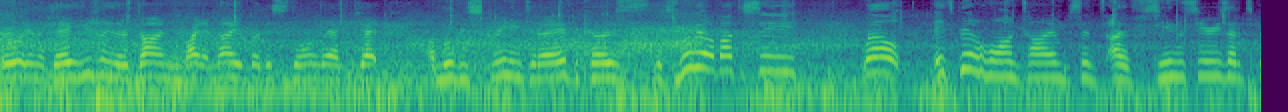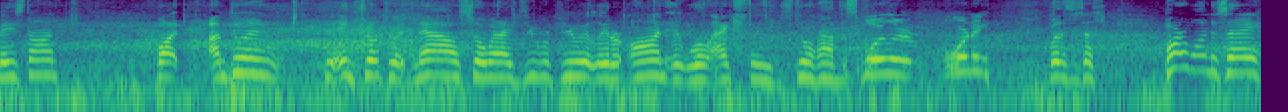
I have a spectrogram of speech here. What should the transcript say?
early in the day. Usually they're done right at night, but this is the only way I could get a movie screening today because this movie I'm about to see, well, it's been a long time since I've seen the series that it's based on, but I'm doing the intro to it now, so when I do review it later on, it will actually still have the spoiler warning. But this is just part one to say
